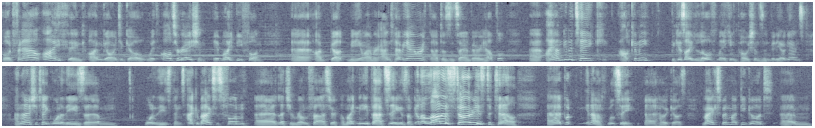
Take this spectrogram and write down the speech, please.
but for now, I think I'm going to go with alteration. It might be fun. Uh, I've got medium armor and heavy armor. That doesn't sound very helpful. Uh, I am going to take alchemy because I love making potions in video games. And then I should take one of these. Um, one of these things. Acrobatics is fun. Uh, lets you run faster. I might need that, seeing as I've got a lot of stories to tell. Uh, but you know, we'll see uh, how it goes. Marksman might be good. Um,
